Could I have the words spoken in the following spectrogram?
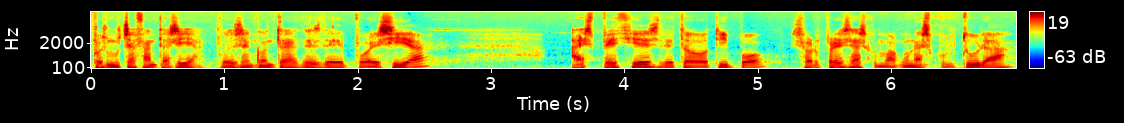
Pues mucha fantasía. Puedes encontrar desde poesía a especies de todo tipo, sorpresas como alguna escultura,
